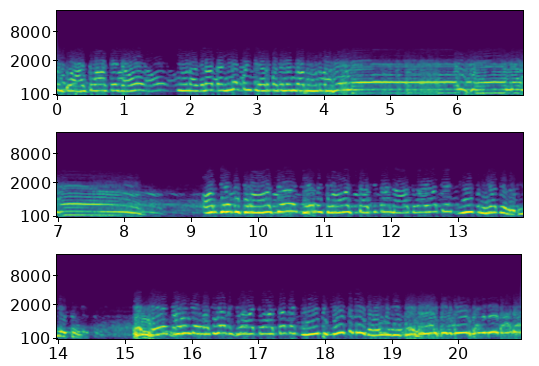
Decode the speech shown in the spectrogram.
ਵਿਸ਼ਵਾਸ ਦਵਾ ਕੇ ਜਾਓ ਕਿ ਹੁਣ ਅਗਲਾ ਤਾਂ ਨਹੀਂ ਕੋਈ ਗੇਅਰ ਬਦਲਣ ਦਾ ਮੂਡ ਬਣੇ ਔਰ ਜੇ ਵਿਸ਼ਵਾਸ ਜੇ ਵਿਸ਼ਵਾਸ ਚੱਜ ਦਾ ਨਾ ਦਵਾਇਆ ਤੇ ਜੀਪ ਨਹੀਂ ਝੱਲਦੀ ਇਥੋਂ ਤੇ। ਜੇ ਕਹੋਗੇ ਵਧੀਆ ਵਿਸ਼ਵਾਸ ਦਵਾਤਾ ਤੇ ਜੀਪ ਸ਼ੂਟ ਵੀ ਜਾਊਗੀ ਮਜੀਠੇ ਨਾਲ ਸੁਖਬੀਰ ਸਿੰਘ ਜੀ ਦਾਦਾ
